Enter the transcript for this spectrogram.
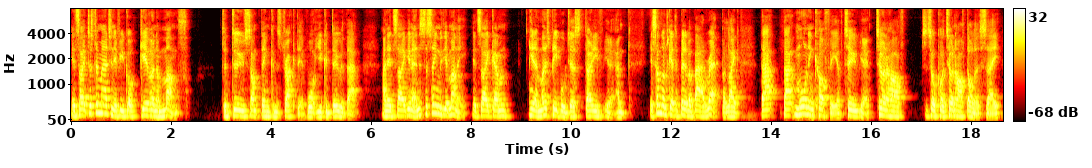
It's like just imagine if you got given a month to do something constructive, what you could do with that. And it's like, you know, and it's the same with your money. It's like um you know, most people just don't even, you know, and it sometimes gets a bit of a bad rep, but like that, that morning coffee of two, you know, two and a half, so called two and a half dollars, say,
